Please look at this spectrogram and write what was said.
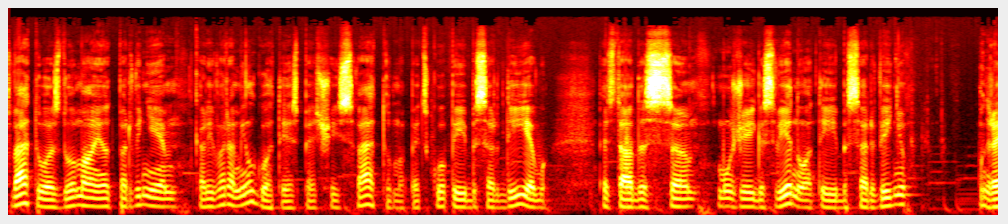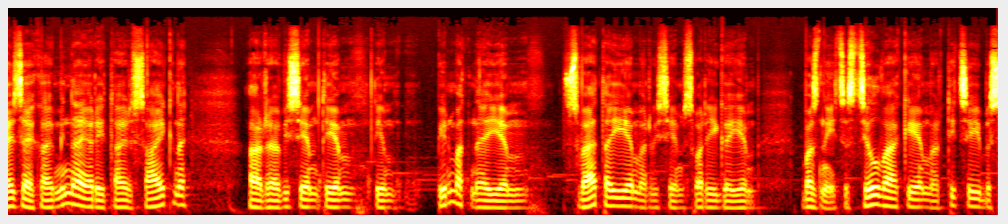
svētos, domājot par viņiem, ka arī varam ilgoties pēc šī svētuma, pēc kopības ar Dievu, pēc tādas mūžīgas vienotības ar viņu, un reizē, kā jau minēja, arī tā ir saikne ar visiem tiem, tiem pirmatnējiem svētajiem, ar visiem svarīgajiem baznīcas cilvēkiem, ar ticības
